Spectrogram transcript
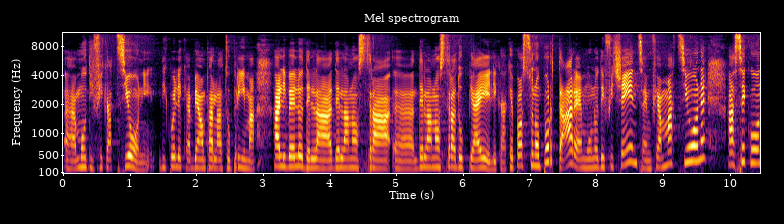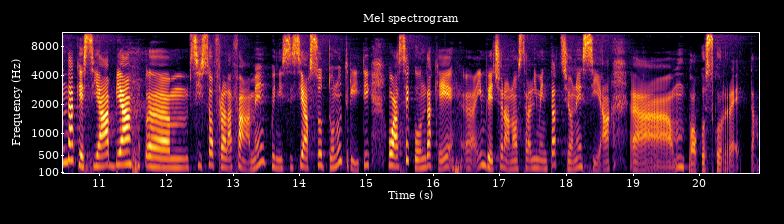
eh, modificazioni di quelle che abbiamo parlato prima a livello della, della, nostra, eh, della nostra doppia elica, che possono portare a immunodeficienza, infiammazione, a seconda che si abbia, ehm, si soffra la fame, quindi si sia sottonutriti, o a seconda che eh, invece la nostra alimentazione sia eh, un poco scorretta.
